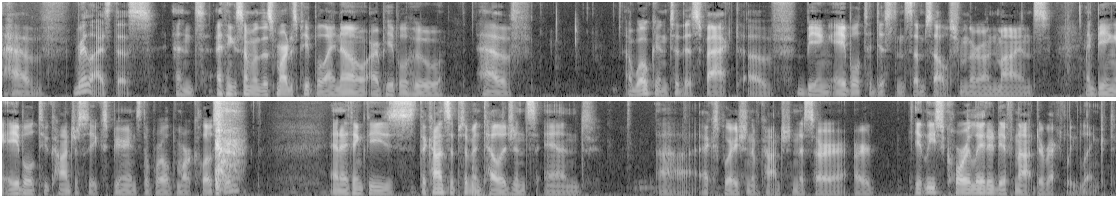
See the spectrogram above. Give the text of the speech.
have realized this and i think some of the smartest people i know are people who have awoken to this fact of being able to distance themselves from their own minds and being able to consciously experience the world more closely and I think these the concepts of intelligence and uh, exploration of consciousness are are at least correlated, if not directly linked.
